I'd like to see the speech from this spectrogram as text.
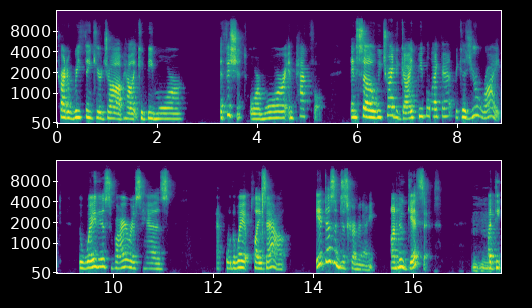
try to rethink your job how it could be more efficient or more impactful. And so we tried to guide people like that because you're right. The way this virus has, the way it plays out, it doesn't discriminate on who gets it, mm-hmm. but the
